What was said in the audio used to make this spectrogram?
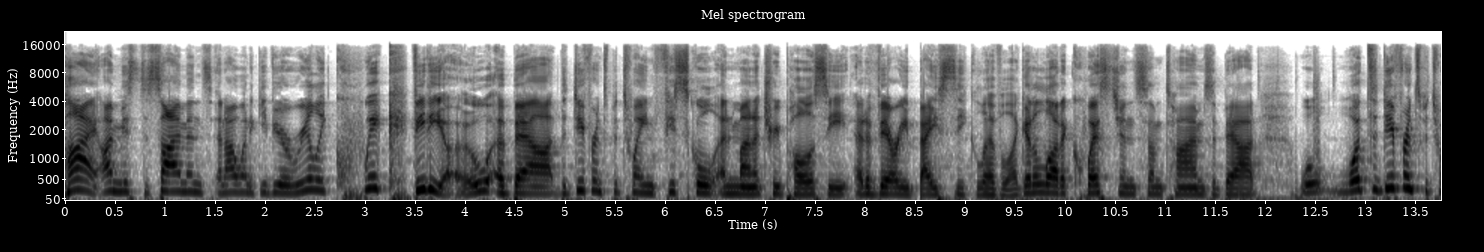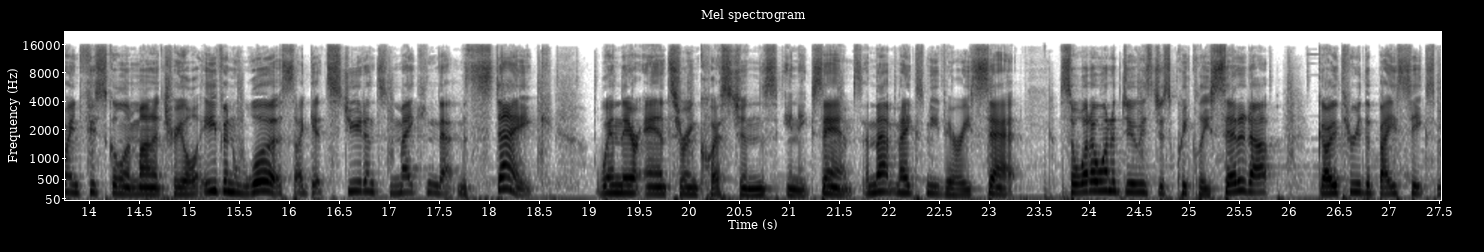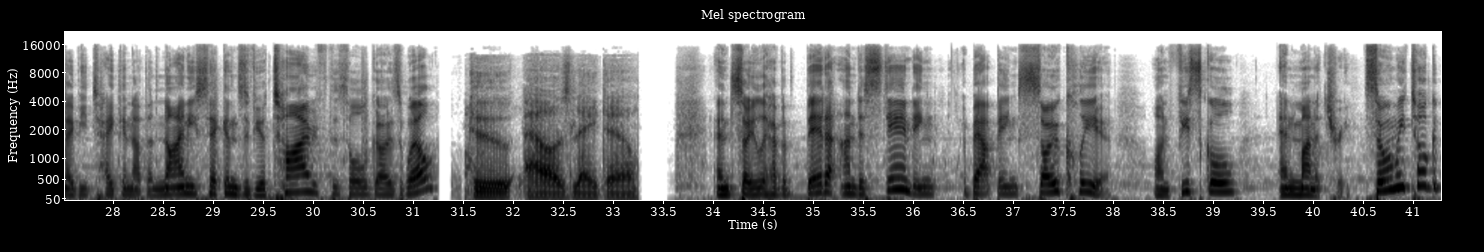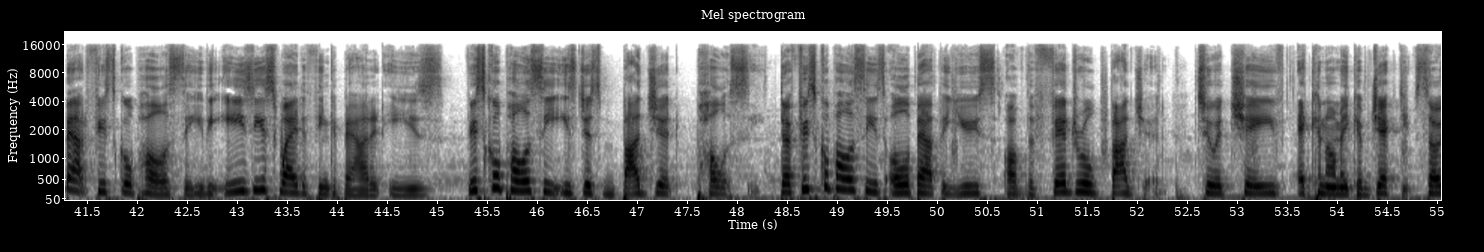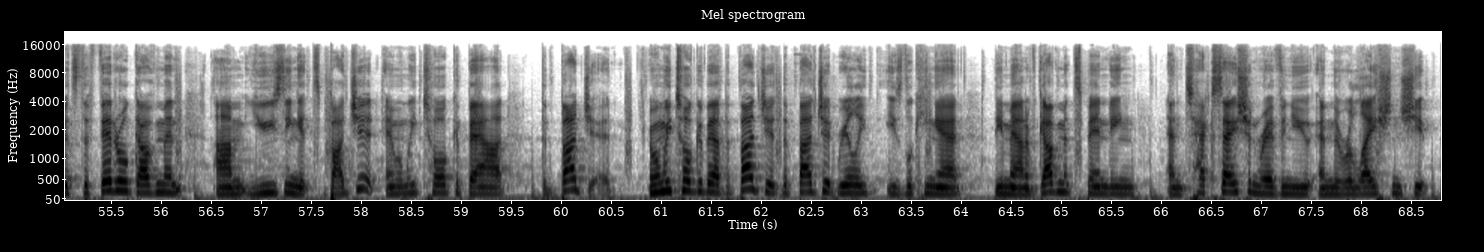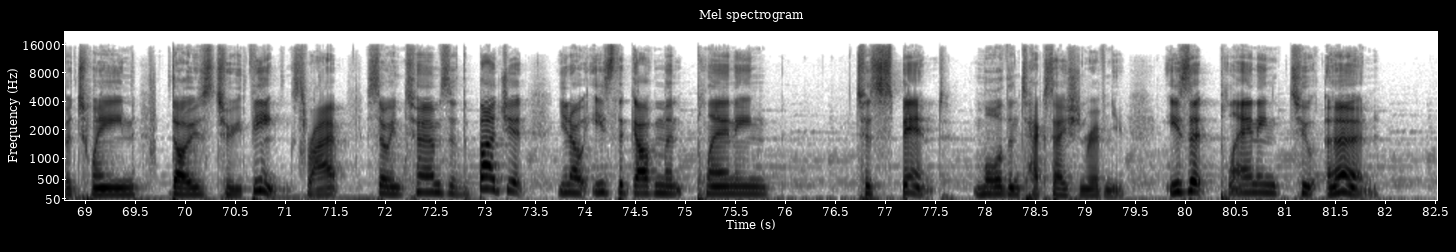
Hi, I'm Mr. Symonds, and I want to give you a really quick video about the difference between fiscal and monetary policy at a very basic level. I get a lot of questions sometimes about, well, what's the difference between fiscal and monetary? Or even worse, I get students making that mistake when they're answering questions in exams, and that makes me very sad. So, what I want to do is just quickly set it up go through the basics, maybe take another 90 seconds of your time if this all goes well. Two hours later. And so you'll have a better understanding about being so clear on fiscal and monetary. So when we talk about fiscal policy, the easiest way to think about it is fiscal policy is just budget policy. The fiscal policy is all about the use of the federal budget to achieve economic objectives. So it's the federal government um, using its budget. And when we talk about the budget, when we talk about the budget, the budget really is looking at the amount of government spending and taxation revenue and the relationship between those two things, right? So, in terms of the budget, you know, is the government planning to spend more than taxation revenue? Is it planning to earn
